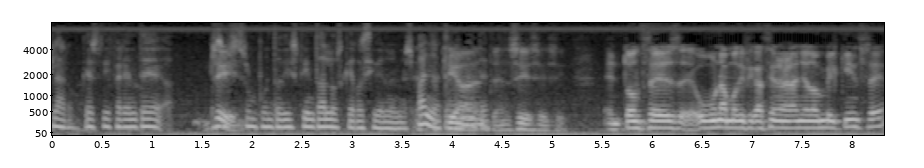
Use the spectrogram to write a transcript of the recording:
Claro, que es diferente, Sí. es un punto distinto a los que residen en España. Efectivamente, sí, sí, sí. Entonces eh, hubo una modificación en el año 2015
